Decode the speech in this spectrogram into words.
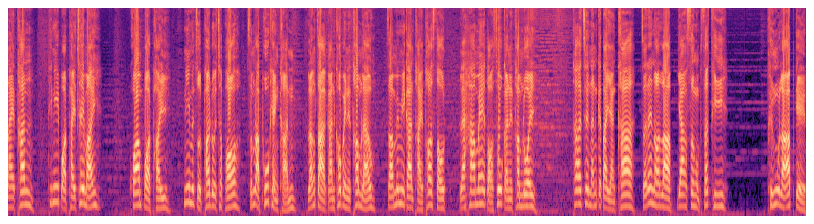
นายท่านที่นี่ปลอดภัยใช่ไหม ความปลอดภัย นี่เป็นจุดพักโดยเฉพาะสำหรับผู้แข่งขัน หลังจากการเข้าไปในถ้ำแล้ว จะไม่มีการถ่ายทอดสด และห้ามไม่ให้ต่อสู้กันในถ้ำด้วย ถ้าเช่นนั้นกระต่ายอย่างข้าจะได้นอนหลับอย่างสงบสักที ถึงเวลาอัปเกรด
